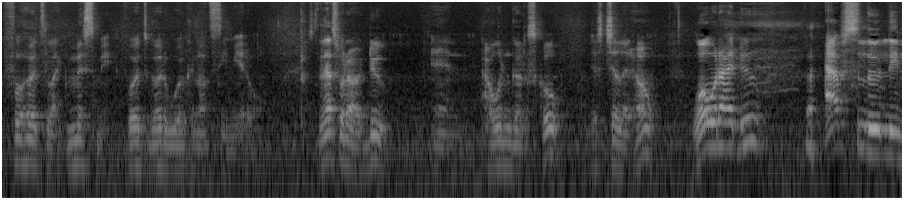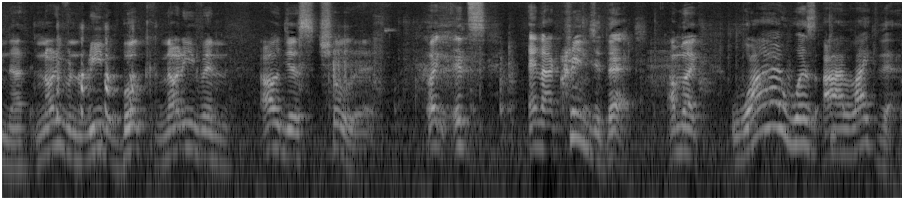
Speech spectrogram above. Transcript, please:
for her to like miss me, for her to go to work and not see me at all. So that's what I would do. And I wouldn't go to school, just chill at home. What would I do? Absolutely nothing. Not even read a book, not even, I'll just chill there. Like it's, and I cringe at that. I'm like, why was I like that?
